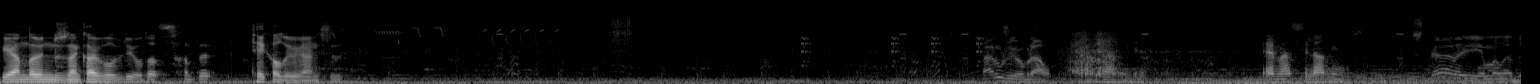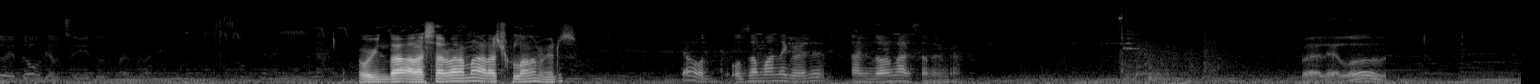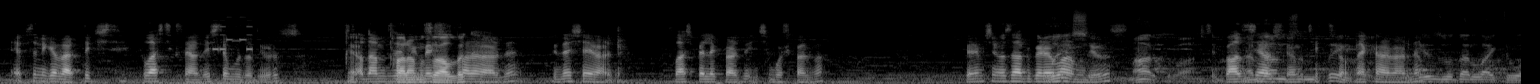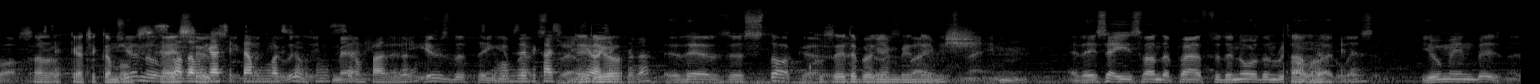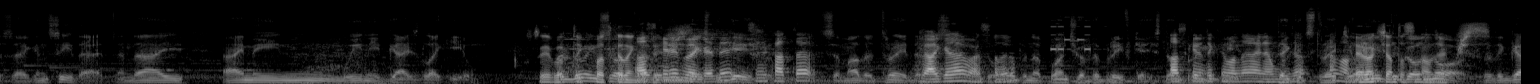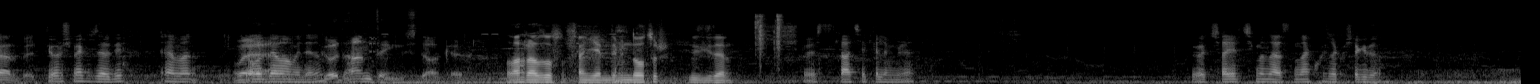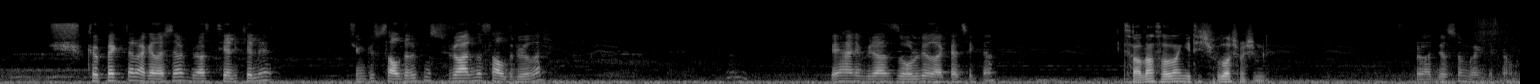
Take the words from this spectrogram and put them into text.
Bir anda önünüzden kaybolabiliyor. O da sıkıntı tek alıyor yani sizi. Оружие убрал. Yani ben gidip hemen silahını indir. Старый и молодой долговцы идут по зоне. Oyunda araçlar var ama araç kullanamıyoruz. Ya o, o zamana göre de hani normal sanırım ya. Well, hello. Hepsini geberttik. İşte Flash nerede? İşte burada diyoruz. İşte Ya, adam bize paramızı 1500 aldık. para verdi. Bir de şey verdi. Flash bellek verdi. içi boş galiba. Benim için özel bir görev var mı diyoruz. Mark İşte bazı done düşünüyorum. some Tek çıkartmaya thinking. karar verdim. Here's what I'd like to offer. Sarı gerçekten bu. Ne adamı gerçekten bulmak? İstiyorum. Here's the thing Bu bize birkaç bilgi verecek burada. Kuzeyde bölgenin birindeymiş. name. And They say he's found the path to the northern region. Tamam. All right, listen. You mean business, I can see that. And I, I mean, we need guys like you. Kuzey We're batıdaki doing patikadan some Askeri bölgede investigation üçüncü katta belgeler var sanırım. Askeri dokümanları aynen Take it bulacağız. straight. Tamam. To çantasını alacakmışız. for the garbage. Görüşmek üzere deyip hemen yola Well, devam edelim. Good hunting, stalker. Allah razı olsun. Sen yerin dibinde otur. Biz gidelim. Şöyle silah çekelim yine. Şöyle çayır çimen arasından koşa koşa gidelim. Şu köpekler arkadaşlar biraz tehlikeli. Çünkü saldırdık mı sürü halinde saldırıyorlar. Ve hani biraz zorluyorlar gerçekten. Sağdan sağdan git hiç bulaşma şimdi. Radyasyon bölgesi ama.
